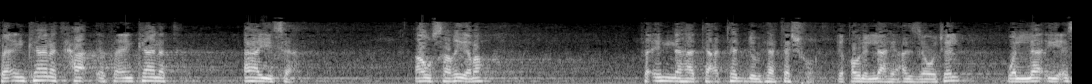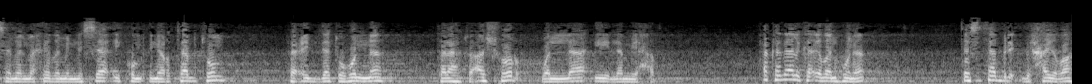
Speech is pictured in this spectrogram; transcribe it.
فإن كانت فإن كانت آيسة أو صغيرة فإنها تعتد بثلاثة أشهر. لقول الله عز وجل واللائي يئسن من المحيض من نسائكم إن ارتبتم فعدتهن ثلاثة أشهر واللائي لم يحض. فكذلك أيضا هنا تستبرئ بحيضة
